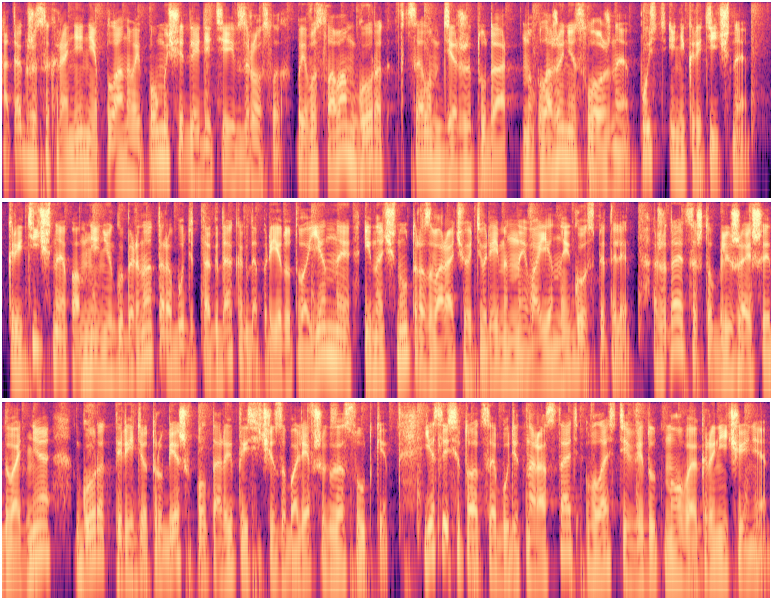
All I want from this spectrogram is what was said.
а также сохранение плановой помощи для детей и взрослых. По его словам, город в целом держит удар, но положение сложное, пусть и не критичное. Критичное, по мнению губернатора, будет тогда, когда приедут военные и начнут разворачивать временные военные госпитали. Ожидается, что в ближайшие два дня город перейдет рубеж в полторы тысячи заболевших за сутки. Если ситуация будет нарастать, власти введут новые ограничения.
